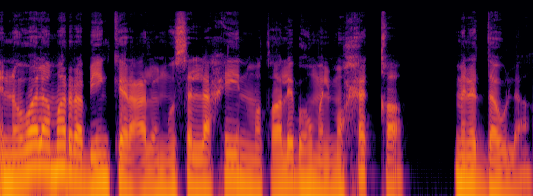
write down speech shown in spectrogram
إنه ولا مرة بينكر على المسلحين مطالبهم المحقة من الدولة.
